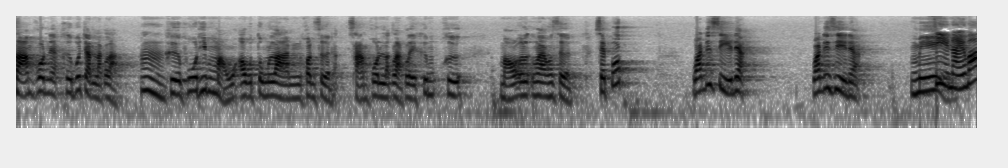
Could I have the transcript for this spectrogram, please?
สามคนเนี่ยคือผู้จัดหลักอืม ๆ คือผู้ที่เหมาเอาตรงลานคอนเสิร์ตอะสามคนหลัก ๆ เลยคือคือเหมาลานคอนเสิร์ตเสร็จปุ๊บวันที่สี่เนี่ย วันที่สี่เนี่ย มี สี่ไหนวะ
